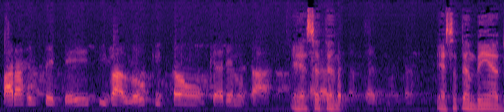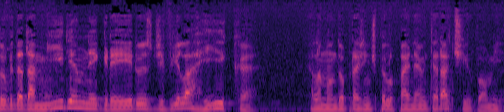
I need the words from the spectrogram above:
para receber esse valor que estão querendo dar. Essa, tam essa também é a dúvida da Miriam Negreiros, de Vila Rica. Ela mandou para a gente pelo painel interativo, Almir.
